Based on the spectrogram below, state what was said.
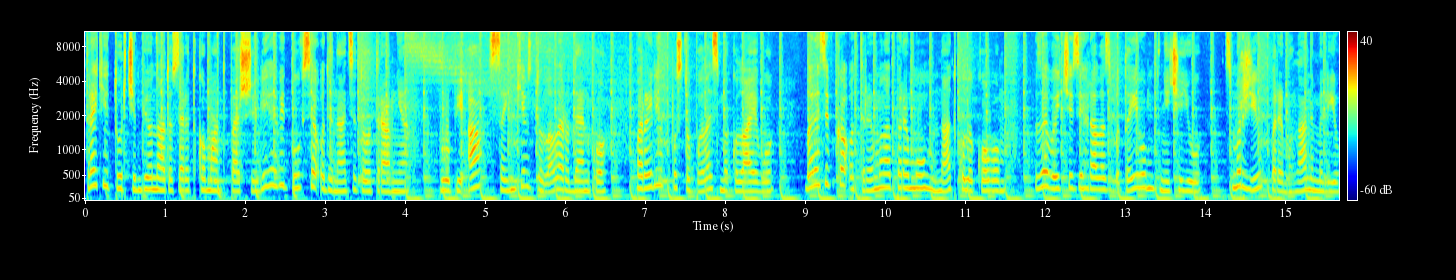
Третій тур чемпіонату серед команд першої ліги відбувся 11 травня. В групі А Синьків здолала Руденко. Парилів поступилась Миколаєву. Березівка отримала перемогу над Куликовом. Завичі зіграла з Батиєвом в нічию. Сморжів перемогла Немелів.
